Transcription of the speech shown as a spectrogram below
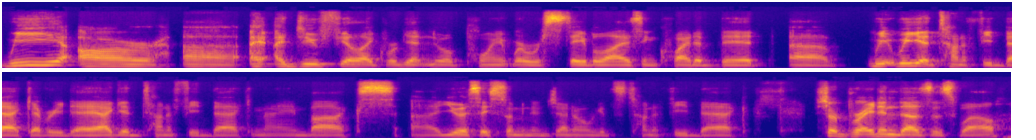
we are uh, I, I, do feel like we're getting to a point where we're stabilizing quite a bit. Uh, we, we get a ton of feedback every day. I get a ton of feedback in my inbox. Uh, usa swimming in general gets a ton of feedback. I'm sure braden does as well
